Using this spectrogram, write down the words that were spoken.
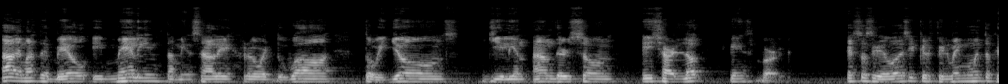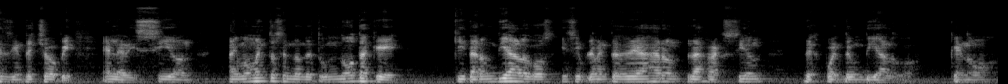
Además de Belle y Melin, también sale Robert Duvall, Toby Jones, Gillian Anderson y Charlotte Gainsbourg. Eso sí, debo decir que el filme hay momentos que se siente choppy en la edición. Hay momentos en donde tú notas que quitaron diálogos y simplemente dejaron la reacción después de un diálogo que no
